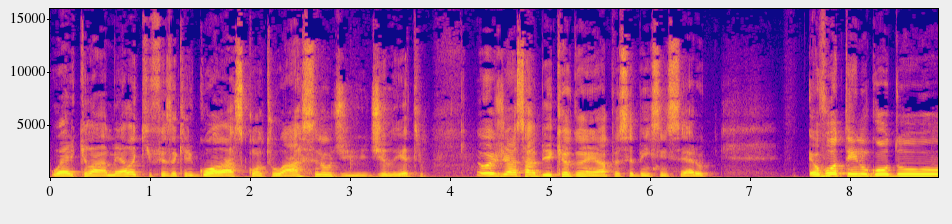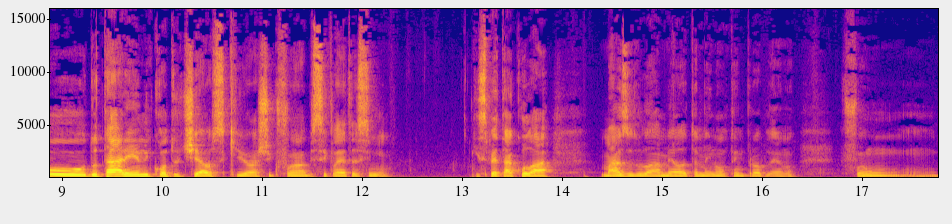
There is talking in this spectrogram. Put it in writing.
O Eric Lamela, que fez aquele golaço contra o Arsenal de, de letra. Eu já sabia que ia ganhar, para ser bem sincero. Eu votei no gol do, do Taremi contra o Chelsea, que eu acho que foi uma bicicleta assim espetacular. Mas o do Lamela também não tem problema. Foi um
